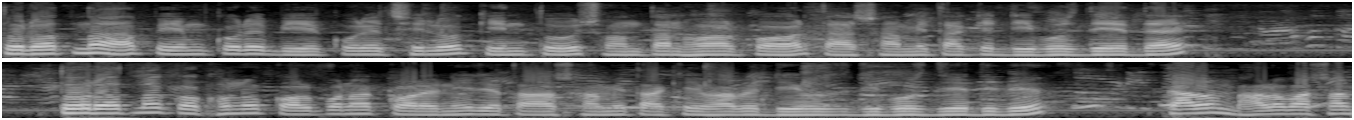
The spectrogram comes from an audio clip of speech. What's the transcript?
তো রত্না প্রেম করে বিয়ে করেছিল, কিন্তু সন্তান হওয়ার পর তার স্বামী তাকে ডিভোর্স দিয়ে দেয়। তো রত্না কখনো কল্পনা করেনি যে তার স্বামী তাকে এভাবে ডিভোর্স দিয়ে দিবে। কারণ ভালোবাসার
